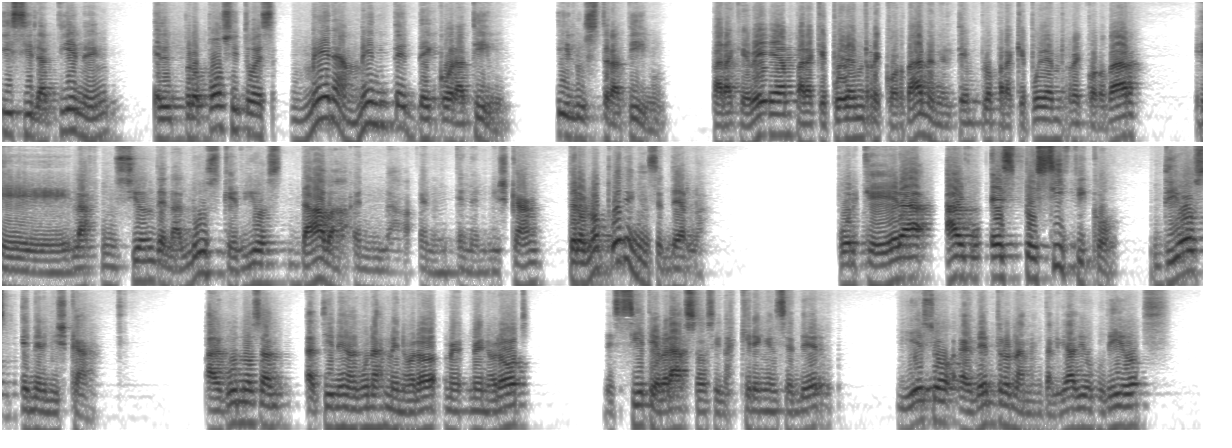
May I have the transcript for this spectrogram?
y si la tienen, el propósito es meramente decorativo, ilustrativo para que vean, para que puedan recordar en el templo, para que puedan recordar eh, la función de la luz que Dios daba en, la, en, en, el Mishkan, pero no pueden encenderla, porque era algo específico, Dios en el Mishkan. Algunos tienen algunas menorot, de siete brazos y las quieren encender, y eso dentro de la mentalidad de un judío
